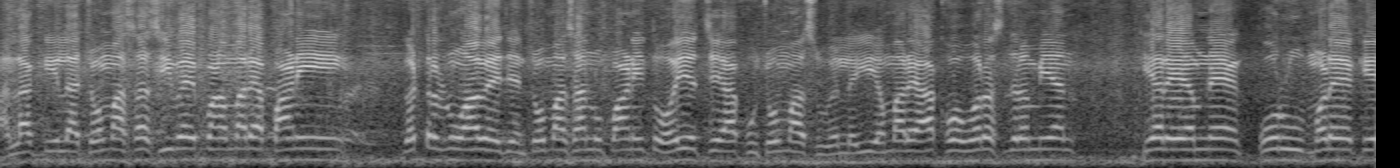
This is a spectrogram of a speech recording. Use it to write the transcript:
હાલાકી એલા ચોમાસા સિવાય પણ અમારે પાણી ગટરનું આવે છે ચોમાસાનું પાણી તો હોય જ છે આખું ચોમાસું. એટલે એ અમારે આખો વર્ષ દરમિયાન ક્યારે અમને કોરું મળે કે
